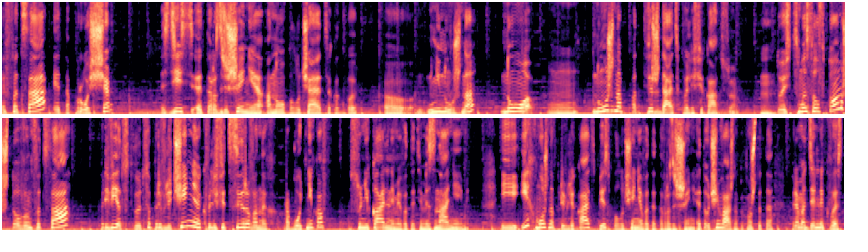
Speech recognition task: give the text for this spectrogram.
ФЦА это проще. Здесь это разрешение, оно получается как бы э, не нужно, но э, нужно подтверждать квалификацию. Mm. То есть смысл в том, что в МФЦА приветствуется привлечение квалифицированных работников с уникальными вот этими знаниями и их можно привлекать без получения вот этого разрешения. Это очень важно, потому что это прям отдельный квест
